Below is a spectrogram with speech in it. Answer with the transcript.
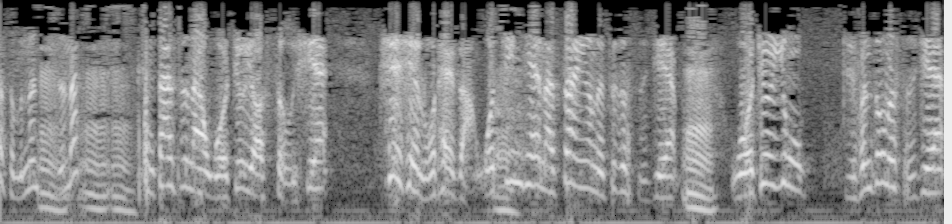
了，怎么能直呢？嗯嗯。但是呢，我就要首先谢谢卢台长，我今天呢占用了这个时间，嗯。我就用几分钟的时间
